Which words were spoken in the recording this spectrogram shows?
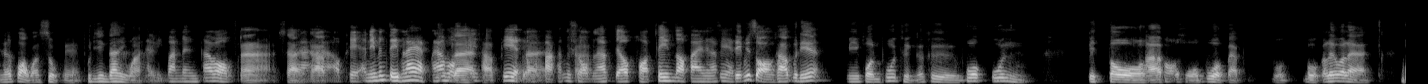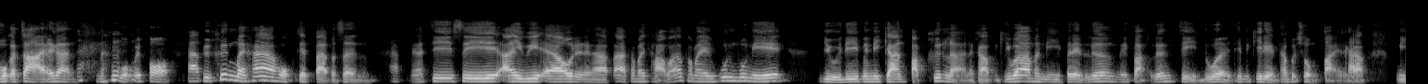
เนื้อปอกวันศุกร์เนี่ยพุธยิ่งได้อีกวันหนึ่งอีกวันหนึ่งครับผมอ่าใช่ครับอ่าโอเคอันนี้เป็นธีมแรกนะครับผมธีมแรกที่ครับพี่เอกธีมแรกฝากท่านผู้ชมครับนะครับเดี๋ยวขอธีมต่อไปเลยครับพี่เอกธีมที่สองครับวันนี้มีคนพูดถึงก็คือพวกหุ้นปิดโตครับครับผมโอ้โหบวกแบบบวกบวกก็เรียกว่าอะไร บวกกระจายแล้วกันนะบวกไม่พอครับคือขึ้นไปห้าหกเจ็ดแปดเปอร์เซ็นต์ครับนะ GC IVL เนี่ยนะครับอะทำไมถามว่าทำไมหุ้นพวกนี้อยู่ดีมันมีการปรับขึ้นล่ะนะครับผมคิดว่ามันมีประเด็นเรื่องในฝั่งเรื่องจีนด้วยที่เมื่อกี้เรียนท่านผู้ชมไปนะครับ มี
